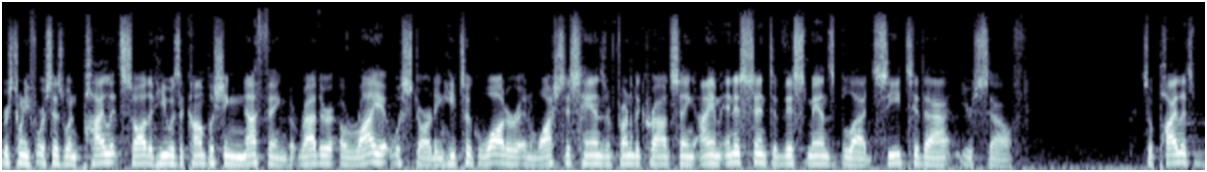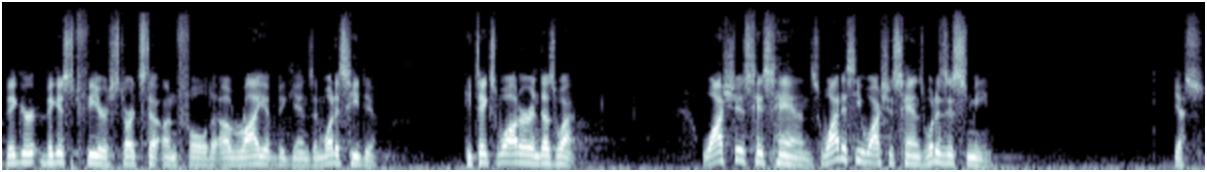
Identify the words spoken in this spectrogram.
Verse 24 says, When Pilate saw that he was accomplishing nothing, but rather a riot was starting, he took water and washed his hands in front of the crowd, saying, I am innocent of this man's blood. See to that yourself. So Pilate's bigger, biggest fear starts to unfold. A riot begins. And what does he do? He takes water and does what? Washes his hands. Why does he wash his hands? What does this mean? Yes.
